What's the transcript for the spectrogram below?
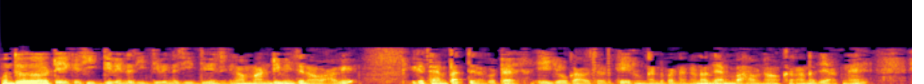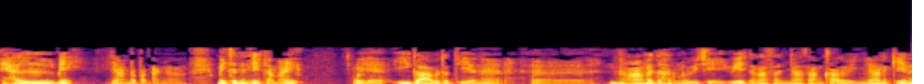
හොඳට ඒක සිද්ධ වෙන්න සිද්ධ වෙන්න සිද්ධ වෙන්න නිකන් මණ්ඩි මෙතනවා වගේ. ඒක තැම්පත් වෙනකොට ඒ යෝගාවචරයට තේරුම් ගන්න පටන් ගන්නවා දැන් භාවනාව කරන්න දෙයක් නැහැ. හැල්මේ යන්න පටන් ගන්නවා. මෙතනදී තමයි ඔය ඊගාවට තියෙන නාම ධර්ම විශේෂ වේදනා සංඥා සංකාර විඥාන කියන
